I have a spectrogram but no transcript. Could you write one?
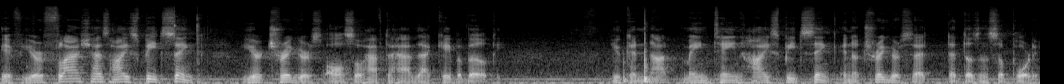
if your flash has high speed sync, your triggers also have to have that capability. You cannot maintain high speed sync in a trigger set that doesn't support it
